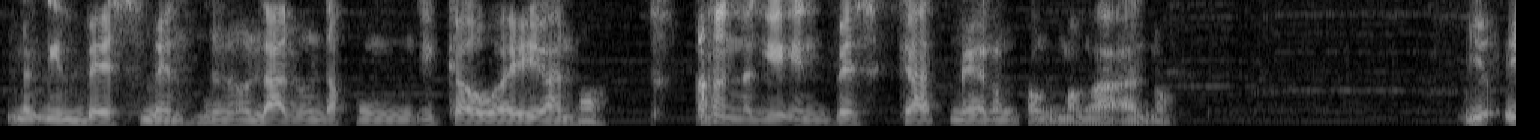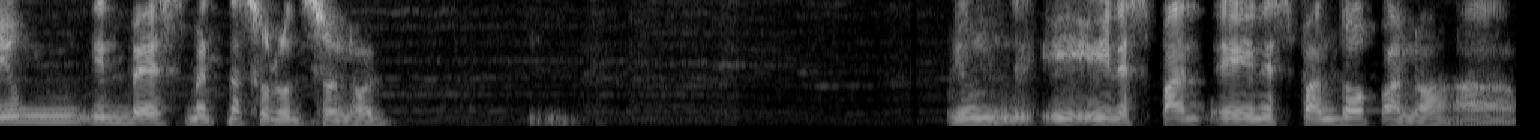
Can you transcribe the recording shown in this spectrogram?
ng investment, ano, lalo na kung ikaw ay, ano, nag invest ka at meron kang mga, ano, y- yung investment na sunod-sunod, yung in-expand, in-expand of, ano, um,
